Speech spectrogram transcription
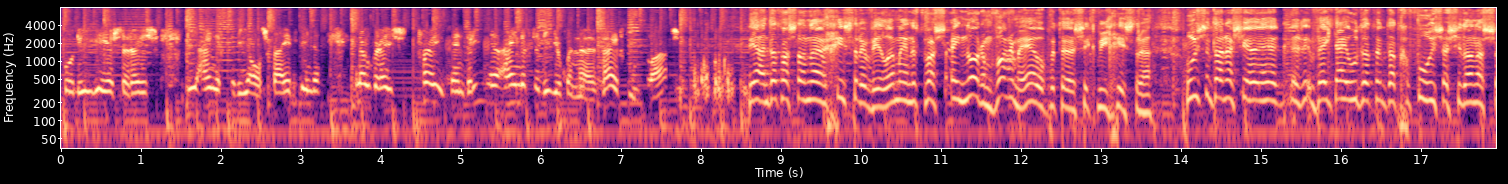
voor die eerste race. Die eindigde die als vijftiende. En ook race 2 en 3 eindigde die op een vijftiende plaats. Ja, en dat was dan gisteren, Willem. En het was enorm warm hè, op het circuit gisteren. Hoe is het dan als je... weet jij hoe dat, dat gevoel is als je dan als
